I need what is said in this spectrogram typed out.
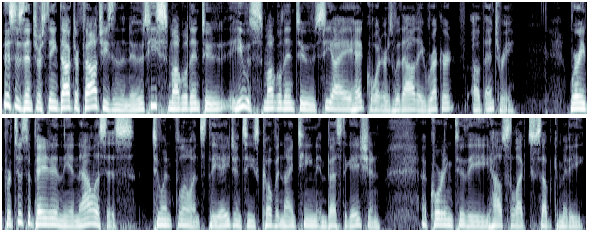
This is interesting. Dr. Fauci's in the news. He smuggled into he was smuggled into CIA headquarters without a record of entry, where he participated in the analysis to influence the agency's COVID-19 investigation, according to the House Select Subcommittee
